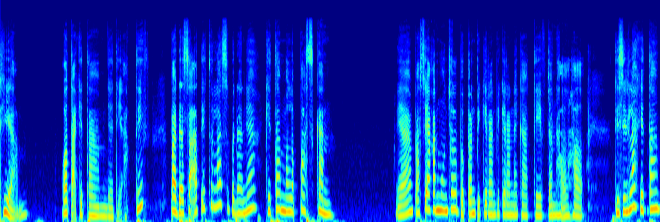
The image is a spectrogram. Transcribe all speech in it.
diam otak kita menjadi aktif pada saat itulah sebenarnya kita melepaskan ya. Pasti akan muncul beban pikiran-pikiran negatif dan hal-hal di sinilah kita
